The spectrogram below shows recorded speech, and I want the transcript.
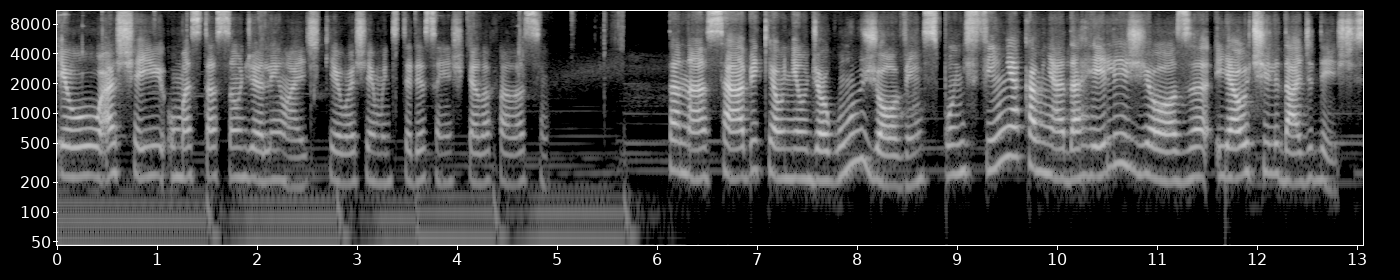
eu achei uma citação de Ellen White que eu achei muito interessante, que ela fala assim. Satanás sabe que a união de alguns jovens põe fim à caminhada religiosa e à utilidade destes.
